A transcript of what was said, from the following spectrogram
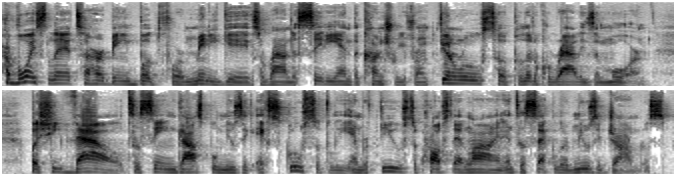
Her voice led to her being booked for many gigs around the city and the country, from funerals to political rallies and more but she vowed to sing gospel music exclusively and refused to cross that line into secular music genres.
